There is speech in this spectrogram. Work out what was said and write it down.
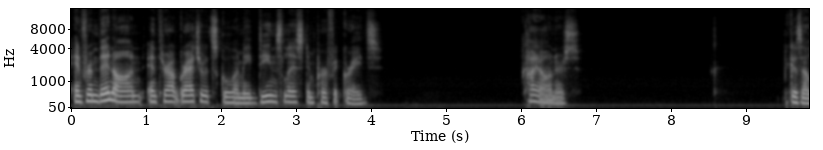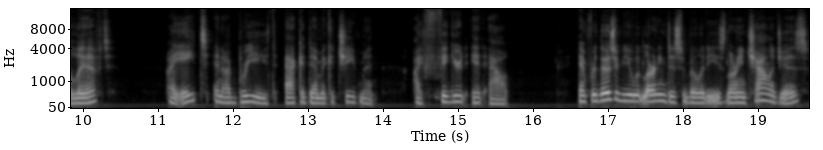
And from then on and throughout graduate school, I made Dean's List and perfect grades. High honors. Because I lived, I ate, and I breathed academic achievement. I figured it out. And for those of you with learning disabilities, learning challenges,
